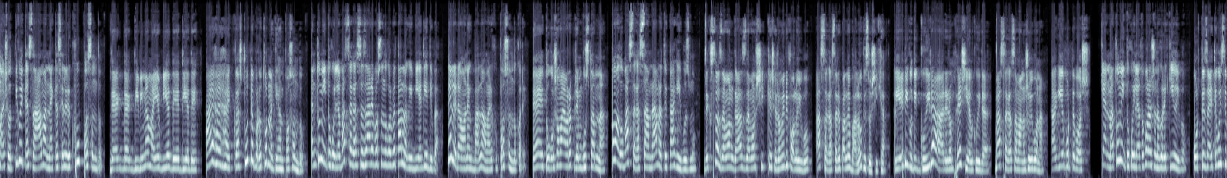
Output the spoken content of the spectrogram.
মা সত্যি কইতেছ আমার না একটা ছেলের খুব পছন্দ। দেখ দেখ দিবি না মাইয়া বিয়ে দে দিয়ে দে। হাই হাই হাই ক্লাস টুতে পড়ো তোর নাকি এখন পছন্দ। তুমি তো কইলে বাচ্চা কাচ্চা যারে পছন্দ করবে তার লগে বিয়ে দিয়ে দিবা। ছেলেটা অনেক ভালো আমার খুব পছন্দ করে। এই তোকে সময় আমরা প্রেম বুঝতাম না। তোমাকে বাচ্চা গাছ আমরা আমরা তো একটু আগেই বুঝব। দেখছ যেমন গাছ যেমন শিখে সেরকমই ফলো হইব বাচ্চা গাছের পালে ভালো কিছু শিখা। আর এদিক ওদিক ঘুইরা আর এরকম ফেসিয়াল কুইরা। বাচ্চা কাছা মানুষ হইব না। আগিয়ে পড়তে বস। কেন মা তুমি তো কইলা তো পড়াশোনা করে কি হইব? পড়তে যাইতে কইছি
